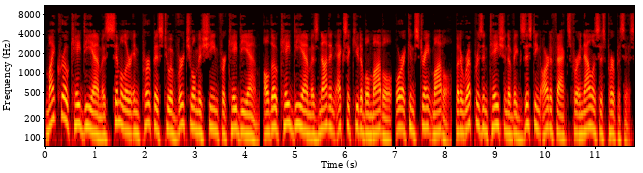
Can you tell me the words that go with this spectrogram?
Micro-KDM is similar in purpose to a virtual machine for KDM, although KDM is not an executable model, or a constraint model, but a representation of existing artifacts for analysis purposes.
